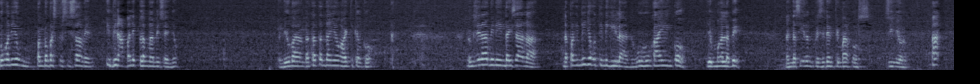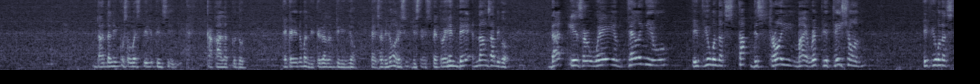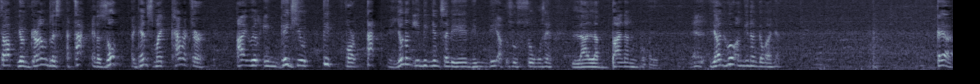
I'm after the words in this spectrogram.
Kung ano yung pagbabastos niyo sa amin, ibinabalik lang namin sa inyo. Hindi ba, natatandaan niyo yung article ko? Nung sinabi ni Inday Sara, na pag hindi niyo ako tinigilan, huhukayin ko yung mga labi ng nasirang Presidente Marcos Sr. Ah, dadalhin ko sa West Philippine Sea. Kakalat ko doon. Eh kayo naman, literal ang tingin nyo. Kaya sabi nyo, oh, disrespeto. Eh, hindi. Ano ang sabi ko? That is her way of telling you, if you will not stop destroying my reputation, if you will not stop your groundless attack and assault against my character, I will engage you tit for tat. Yun ang ibig niyang sabihin, hindi ako susuko sa. Lalabanan ko kayo. Yan ho ang ginagawa niya. Kaya,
